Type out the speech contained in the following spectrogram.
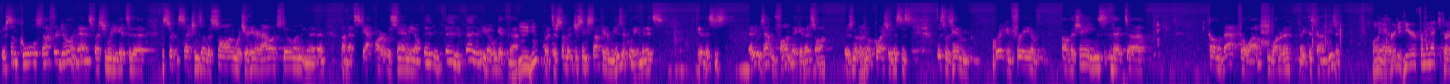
there's some cool stuff they're doing, man. Especially when you get to the, the certain sections of the song, which you're hearing Alex doing, and the, on that scat part with Sammy, you know, better, better, better. You know, we'll get to that. Mm-hmm. But there's some interesting stuff here musically. I mean, it's you know, this is Eddie was having fun making that song. There's no, there's no question. This is this was him breaking free of of the chains that uh, held him back for a while. He wanted to make this kind of music. Well, you heard it here from an expert.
